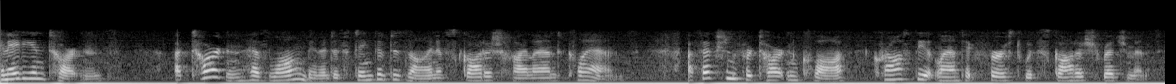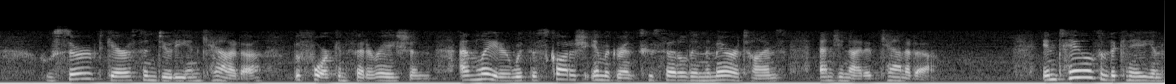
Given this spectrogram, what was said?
Canadian tartans. A tartan has long been a distinctive design of Scottish Highland clans. Affection for tartan cloth crossed the Atlantic first with Scottish regiments, who served garrison duty in Canada before Confederation, and later with the Scottish immigrants who settled in the Maritimes and United Canada. In Tales of the Canadian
